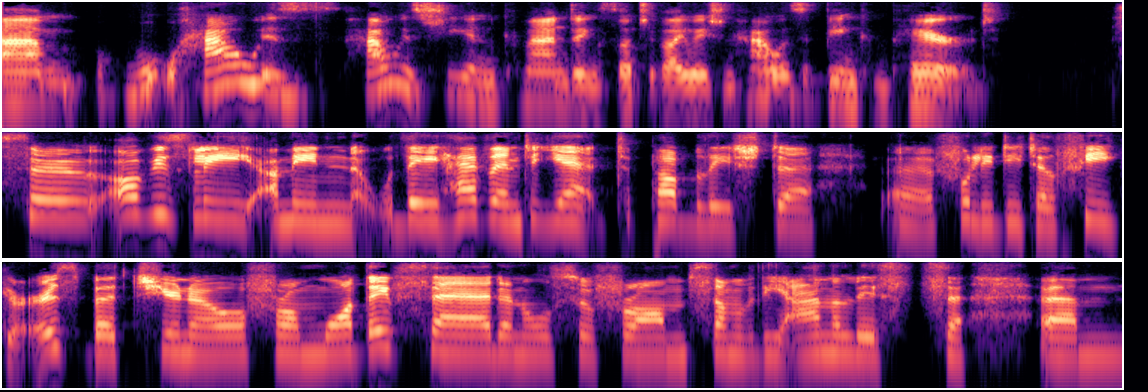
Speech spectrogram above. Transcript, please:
Um, how is how is Shein commanding such evaluation? How is it being compared? So obviously, I mean, they haven't yet published uh, uh, fully detailed figures, but you know, from what they've said and also from some of the analysts, um,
